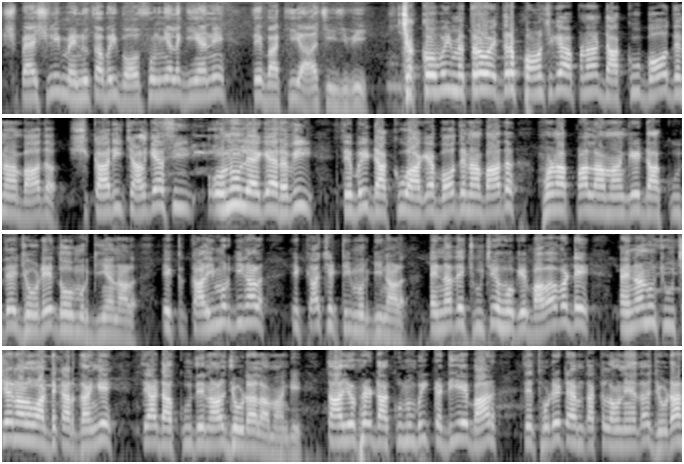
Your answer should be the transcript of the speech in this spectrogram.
ਸਪੈਸ਼ਲੀ ਮੈਨੂੰ ਤਾਂ ਬਈ ਬਹੁਤ ਸੋਹਣੀਆਂ ਲੱਗੀਆਂ ਨੇ, ਤੇ ਬਾਕੀ ਆਹ ਚੀਜ਼ ਵੀ। ਚੱਕੋ ਬਈ, ਮਿੱਤਰੋ, ਇੱਧਰ ਪਹੁੰਚ ਗਿਆ ਆਪਣਾ ਡਾਕੂ ਬਹੁਤ ਦਿਨਾਂ ਬਾਅਦ। ਸ਼ਿਕਾਰੀ ਚੱਲ ਗਿਆ ਸੀ, ਉਹਨੂੰ ਲੈ ਗਿਆ ਰਵੀ। ਤੇ ਬਈ ਡਾਕੂ ਆ ਗਿਆ ਬਹੁਤ ਦਿਨਾਂ ਬਾਅਦ। ਹੁਣ ਆਪਾਂ ਲਾਵਾਂਗੇ ਡਾਕੂ ਦੇ ਜੋੜੇ ਦੋ ਮੁਰਗੀਆਂ ਨਾਲ। ਇੱਕ ਕਾਲੀ ਮੁਰਗੀ ਨਾਲ, ਇੱਕ ਆ ਚਿੱਟੀ ਮੁਰਗੀ ਨਾਲ। ਇਹਨਾਂ ਦੇ ਚੂਚੇ ਹੋ ਗਏ ਬਾਵਾ ਵੱਡੇ। ਇਹਨਾਂ ਨੂੰ ਚੂਚੇ ਨਾਲੋਂ ਅੱਡ ਕਰ ਦਾਂਗੇ ਤੇ ਆ ਡਾਕੂ ਦੇ ਨਾਲ ਜੋੜਾ ਲਾਵਾਂਗੇ। ਤਾਂ ਜੋ ਫਿਰ ਡਾਕੂ ਨੂੰ ਬਈ ਕੱਢੀਏ ਬਾਹਰ ਤੇ ਥੋੜੇ ਟਾਈਮ ਤੱਕ ਲਾਉਣੇ ਆ ਇਹਦਾ ਜੋੜਾ।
